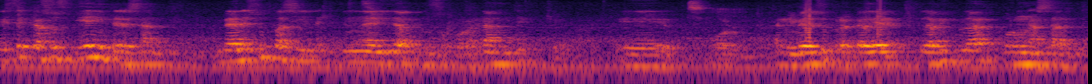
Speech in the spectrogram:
Este caso es bien interesante. Vean, es un paciente que tiene una herida punzocortante eh, por- a nivel supraclavicular por un asalto.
